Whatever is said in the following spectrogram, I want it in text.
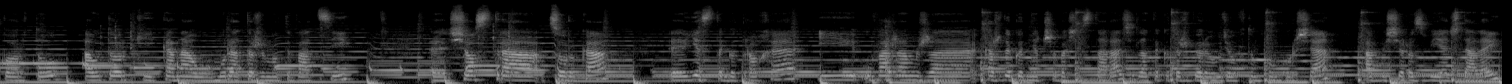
sportu, autorki kanału Muratorzy Motywacji, e, siostra, córka. E, Jest tego trochę i uważam, że każdego dnia trzeba się starać, dlatego też biorę udział w tym konkursie, aby się rozwijać dalej.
